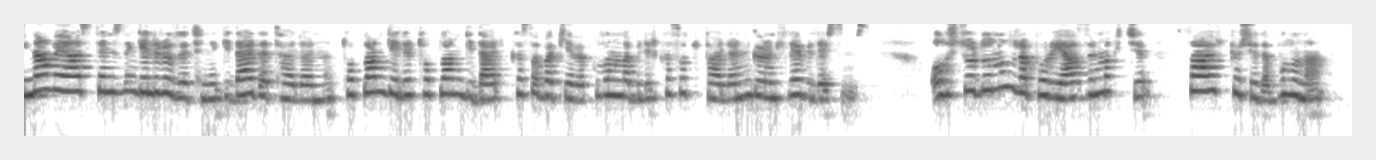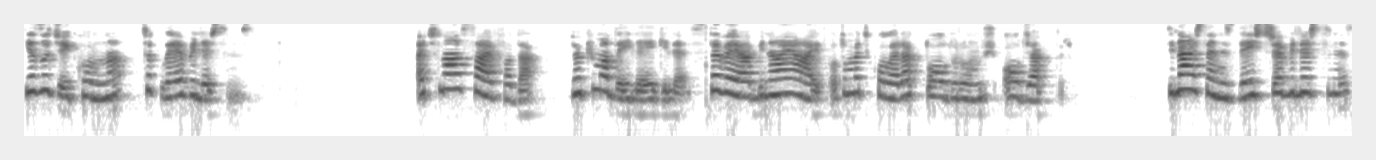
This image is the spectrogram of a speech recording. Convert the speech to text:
Bina veya sitenizin gelir özetini, gider detaylarını, toplam gelir, toplam gider, kasa bakiye ve kullanılabilir kasa tutarlarını görüntüleyebilirsiniz. Oluşturduğunuz raporu yazdırmak için sağ üst köşede bulunan yazıcı ikonuna tıklayabilirsiniz. Açılan sayfada döküm adı ile ilgili site veya binaya ait otomatik olarak doldurulmuş olacaktır. Dilerseniz değiştirebilirsiniz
